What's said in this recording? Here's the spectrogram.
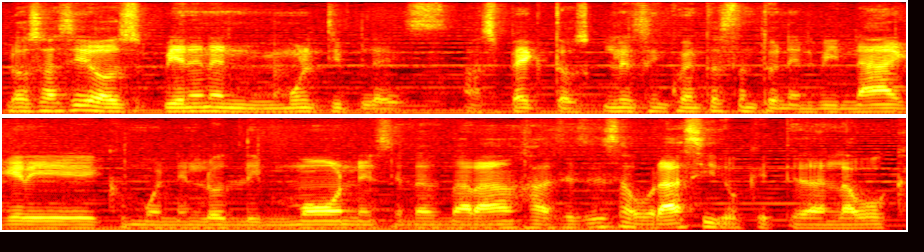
Los ácidos vienen en múltiples aspectos. Les encuentras tanto en el vinagre como en los limones, en las naranjas, ese sabor ácido que te da en la boca.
